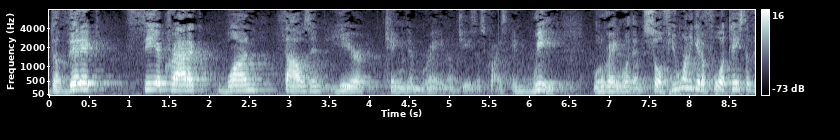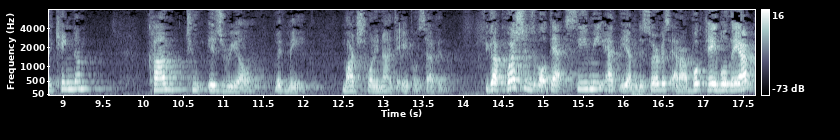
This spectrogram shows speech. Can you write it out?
Davidic, theocratic, 1,000 year kingdom reign of Jesus Christ. And we will reign with him. So if you want to get a foretaste of the kingdom, come to Israel with me. March 29th to April 7th. If you got questions about that, see me at the end of the service at our book table there,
